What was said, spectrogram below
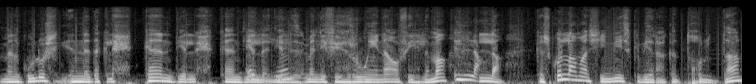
ما نقولوش إن ذاك الحكان ديال الحكان ديال أيه. ديال زعما اللي فيه الروينه وفيه الماء لا, لا. كتكون la machine نيت كبيرة كتدخل للدار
